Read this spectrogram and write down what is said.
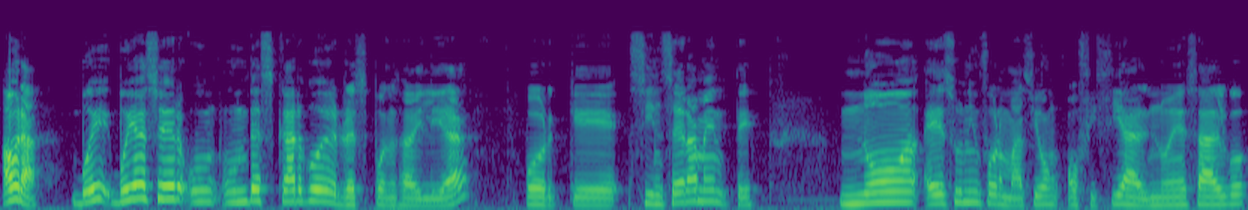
Ahora, voy, a hacer un, descargo de responsabilidad. Porque, sinceramente, no es una información oficial, no es algo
